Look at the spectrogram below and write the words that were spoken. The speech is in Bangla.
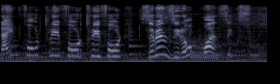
9434347016.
